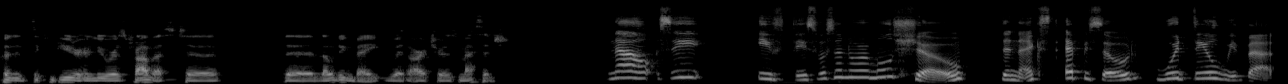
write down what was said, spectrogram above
because it's the computer who lures Travis to the loading bay with Archer's message. Now, see, if this was a normal show, the next episode would deal with that.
